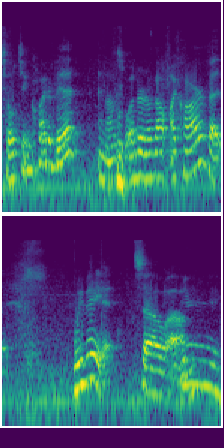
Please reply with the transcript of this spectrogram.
tilting quite a bit, and I was wondering about my car, but we made it. So, um,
